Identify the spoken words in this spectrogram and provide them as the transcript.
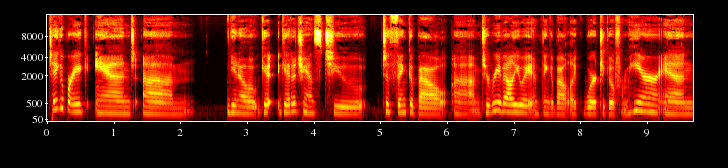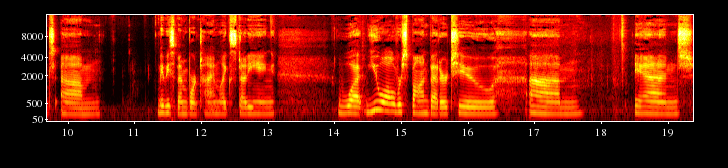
take a break and um, you know get get a chance to to think about um, to reevaluate and think about like where to go from here and um, maybe spend more time like studying what you all respond better to um, and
